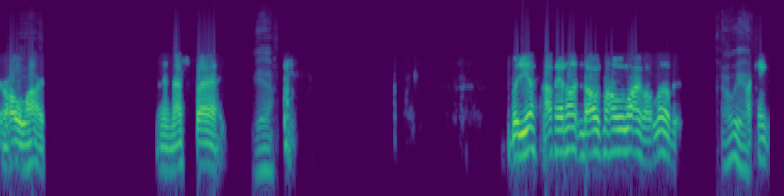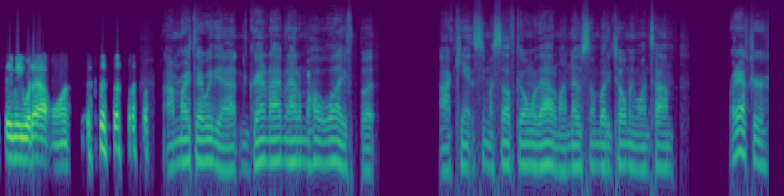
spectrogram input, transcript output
their whole mm-hmm. life, and that's a fact. Yeah. But yeah, I've had hunting dogs my whole life. I love it. Oh, yeah. I can't see me without one. I'm right there with you. I, granted, I haven't had them my whole life, but I can't see myself going without them. I know somebody told me one time, right after,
